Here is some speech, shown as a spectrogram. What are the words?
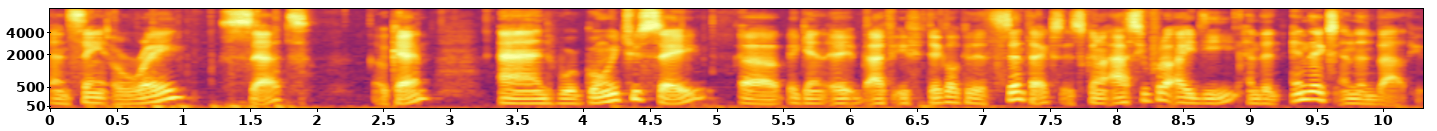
and saying array set, okay? And we're going to say uh, again, if you take a look at the syntax, it's going to ask you for the ID and then index and then value.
